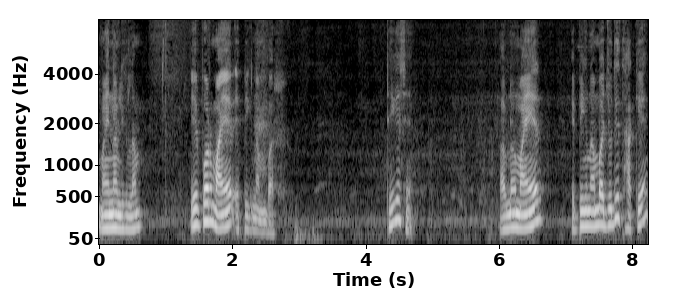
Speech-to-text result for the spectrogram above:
মায়ের নাম লিখলাম। এরপর মায়ের এপিক নাম্বার। ঠিক আছে? আপনার মায়ের এপিক নাম্বার যদি থাকে,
